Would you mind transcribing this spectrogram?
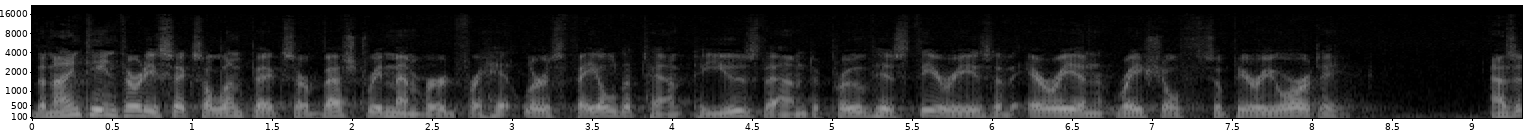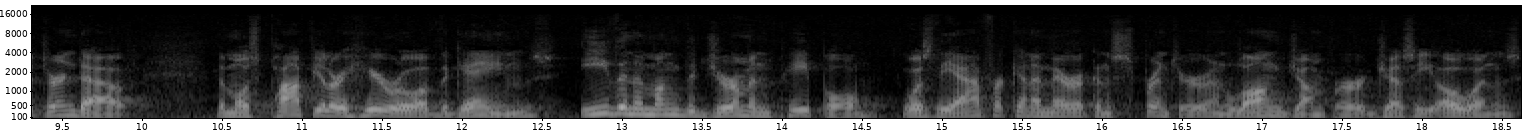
the 1936 Olympics are best remembered for Hitler's failed attempt to use them to prove his theories of Aryan racial superiority. As it turned out, the most popular hero of the Games, even among the German people, was the African American sprinter and long jumper Jesse Owens,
